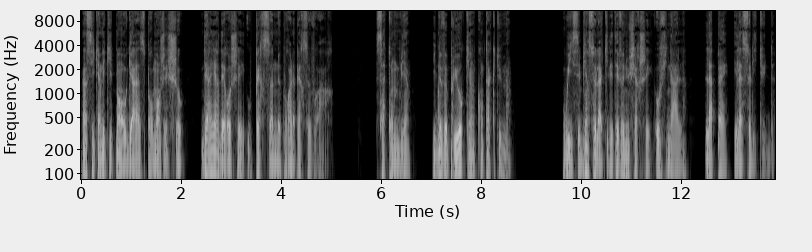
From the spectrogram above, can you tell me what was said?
ainsi qu'un équipement au gaz pour manger chaud, derrière des rochers où personne ne pourra l'apercevoir. Ça tombe bien, il ne veut plus aucun contact humain. Oui, c'est bien cela qu'il était venu chercher, au final, la paix et la solitude.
